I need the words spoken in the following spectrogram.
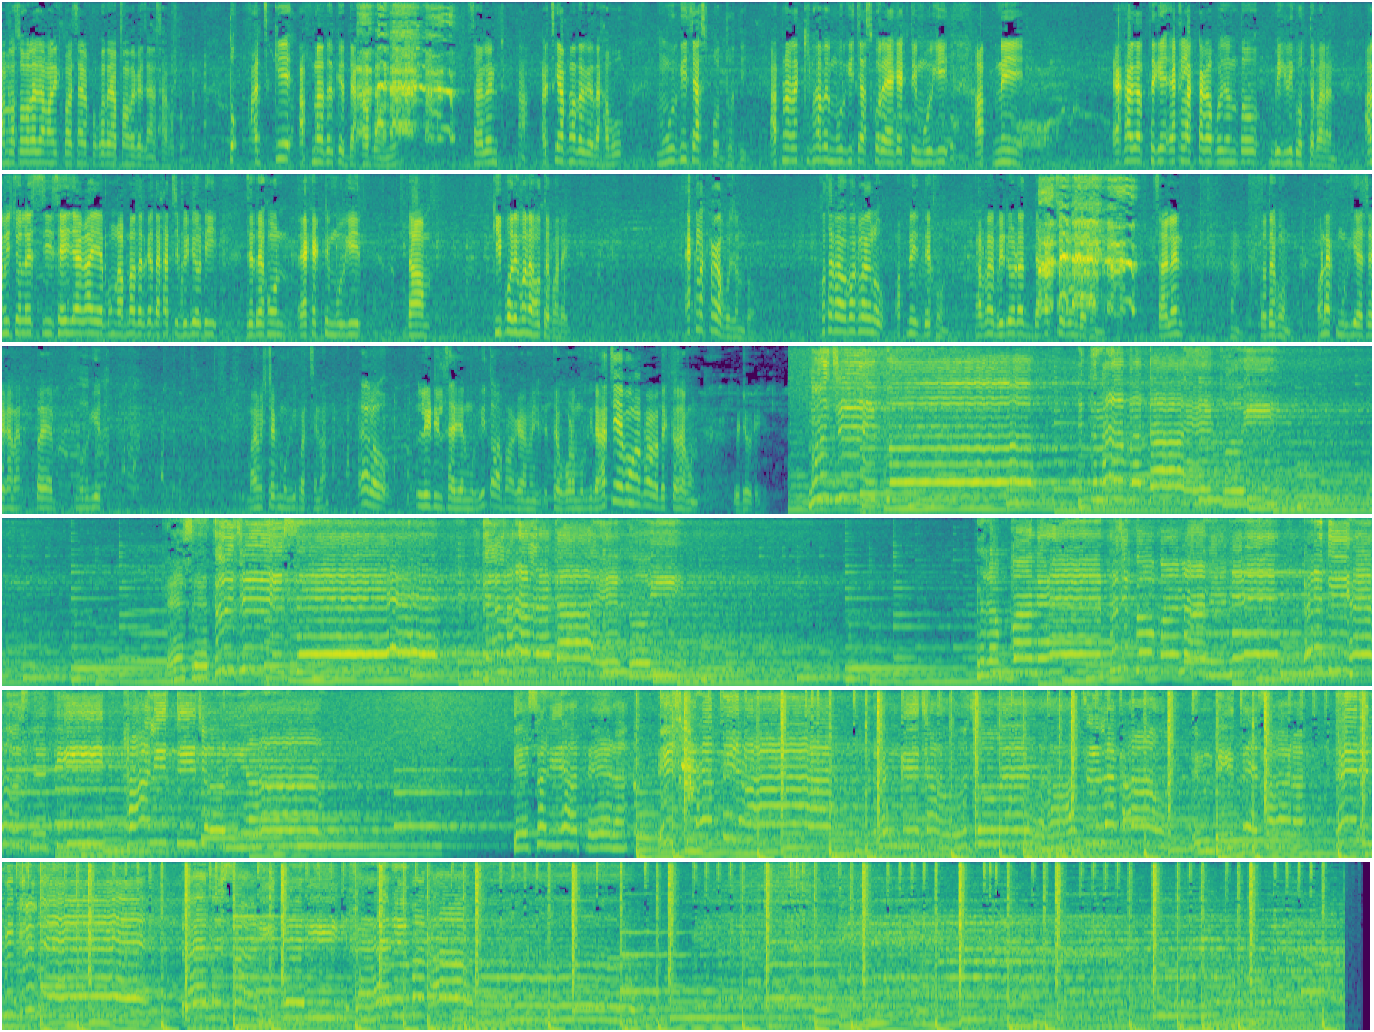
আমরা সবাই মালিক পার্সনের পক্ষ থেকে আপনাদেরকে জানাই স্বাগত। তো আজকে আপনাদেরকে দেখাবো আমি। সাইলেন্ট হ্যাঁ আজকে আপনাদেরকে দেখাবো মুরগি চাষ পদ্ধতি। আপনারা কীভাবে মুরগি চাষ করে এক একটি মুরগি আপনি এক হাজার থেকে এক লাখ টাকা পর্যন্ত বিক্রি করতে পারেন? আমি চলে এসেছি সেই জায়গায় এবং আপনাদেরকে দেখাচ্ছি ভিডিওটি যে দেখুন, এক একটি মুরগির দাম কি পরিমাণে হতে পারে? এক লাখ টাকা পর্যন্ত। কথাটা অবাক লাগল, আপনি দেখুন। আপনার ভিডিওটা দেখাচ্ছি এবং দেখুন। সাইলেন্ট হুম, তো দেখুন, অনেক মুরগি আছে এখানে, তো মুরগির মাই মিস্টেক মুরগি পাচ্ছি না। হ্যালো লিটিল সাইজের মুরগি, তো আপনাকে আমি থেকে বড় মুরগি দেখাচ্ছি এবং আপনারা দেখতে থাকুন ভিডিওটি। कैसे तुझसे दिल ना लगाए कोई। रब्बा ने तुझको बनाने में कर दी है हुस्न की खाली तिजोरियाँ। केसरिया तेरा इश्क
